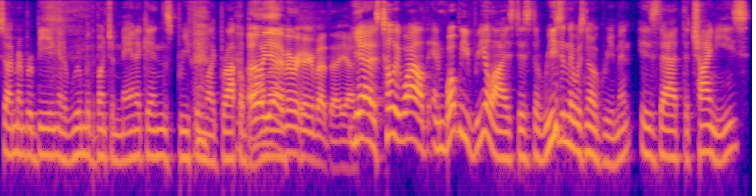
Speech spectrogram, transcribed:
So I remember being in a room with a bunch of mannequins briefing like Barack Obama. Oh yeah, I remember hearing about that. Yeah. Yeah, it's totally wild. And what we realized is the reason there was no agreement is that the Chinese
